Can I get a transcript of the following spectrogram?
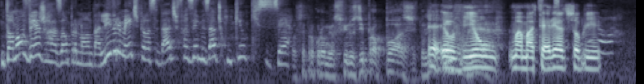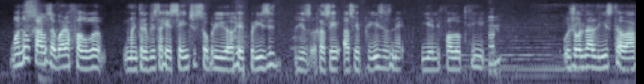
Então não vejo razão pra não andar livremente pela cidade e fazer amizade com quem eu quiser. Você procurou meus filhos de propósito. É, eu vi um- uma matéria sobre. O Manuel Carlos agora falou numa entrevista recente sobre a reprise, as, as reprises, né? E ele falou que o jornalista lá,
